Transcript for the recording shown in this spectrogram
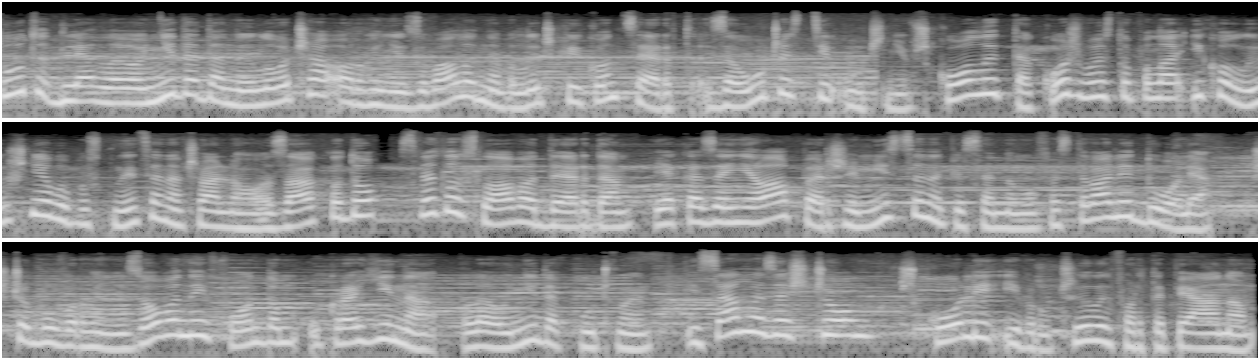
Тут для Леоніда Даниловича організували невеличкий концерт за участі учнів школи. Також виступила і колишня випускниця навчального закладу Святослава Дерда, яка зайняла перше місце на пісенному фестивалі Доля, що був організований фондом Україна Леоніда Кучми. І саме за що школі і вручили фортепіано.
